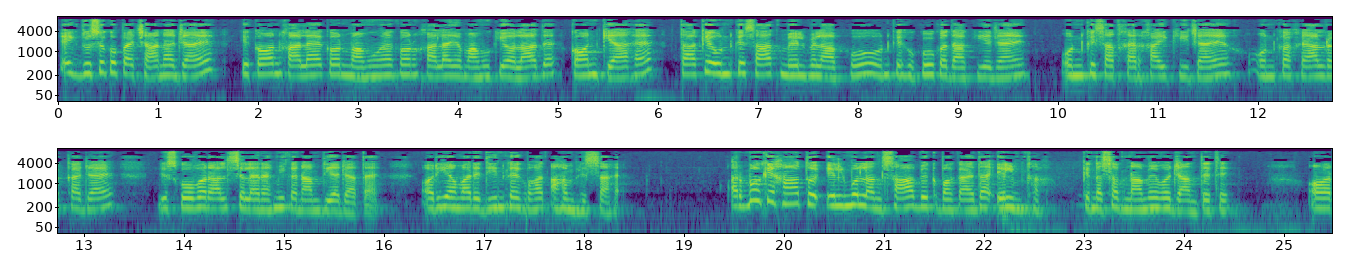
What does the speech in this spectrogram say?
ایک دوسرے کو پہچانا جائے کہ کون خالہ ہے، کون مامو ہے، کون خالہ یا مامو کی اولاد ہے، کون کیا ہے، تاکہ ان کے ساتھ میل ملاپ ہو، ان کے حقوق ادا کیے جائیں، ان کے ساتھ خیر خائی کی جائے، ان کا خیال رکھا جائے۔ جس کو اوور آل صلاح رحمی کا نام دیا جاتا ہے اور یہ ہمارے دین کا ایک بہت اہم حصہ ہے۔ اربوں کے ہاں تو علم الانصاب ایک باقاعدہ علم تھا کہ نصب نامے وہ جانتے تھے۔ اور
